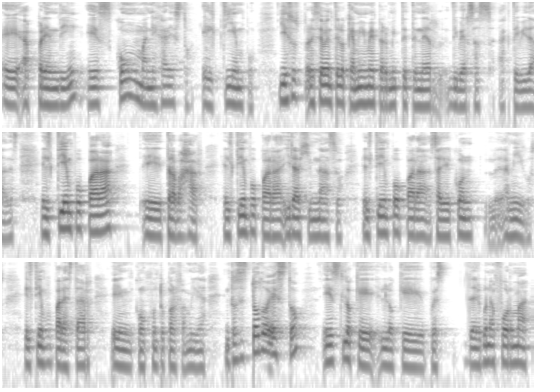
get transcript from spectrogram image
eh, aprendí es cómo manejar esto, el tiempo. Y eso es precisamente lo que a mí me permite tener diversas actividades. El tiempo para eh, trabajar, el tiempo para ir al gimnasio, el tiempo para salir con amigos, el tiempo para estar en conjunto con la familia. Entonces, todo esto es lo que, lo que pues, de alguna forma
